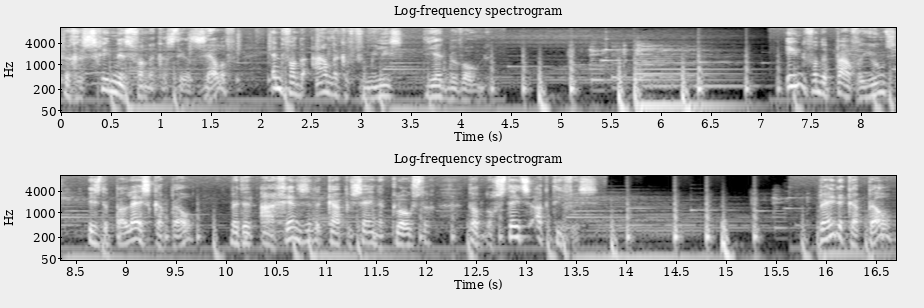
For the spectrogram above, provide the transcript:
de geschiedenis van het kasteel zelf en van de adellijke families die het bewoonden. Een van de paviljoens is de Paleiskapel met het aangrenzende Kapucijnenklooster dat nog steeds actief is. Bij de kapel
